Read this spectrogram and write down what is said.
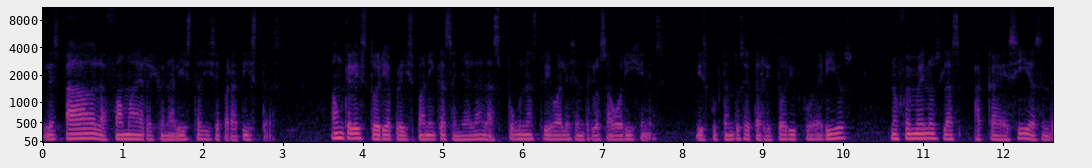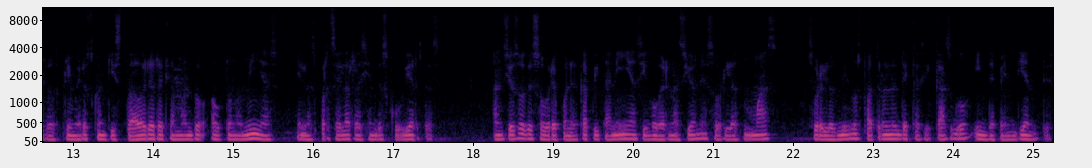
les ha dado la fama de regionalistas y separatistas, aunque la historia prehispánica señala las pugnas tribales entre los aborígenes, disputándose territorio y poderíos no fue menos las acaecidas entre los primeros conquistadores reclamando autonomías en las parcelas recién descubiertas, ansiosos de sobreponer capitanías y gobernaciones sobre las más sobre los mismos patrones de cacicazgo independientes.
